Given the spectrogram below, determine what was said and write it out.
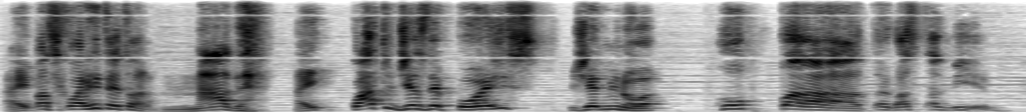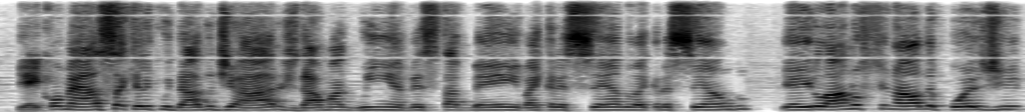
Aí passa 48 horas, nada. Aí quatro dias depois, germinou. Opa, o negócio tá vivo. E aí começa aquele cuidado diário de dar uma aguinha, ver se tá bem, vai crescendo, vai crescendo. E aí lá no final, depois de,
